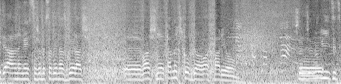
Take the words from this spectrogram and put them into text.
idealne miejsce, żeby sobie nazbierać e, właśnie kamyczków do akwarium. Wszędzie nogi i cycki.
